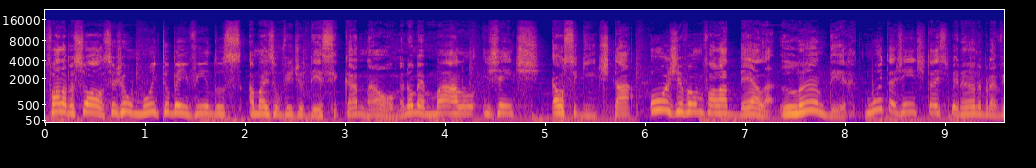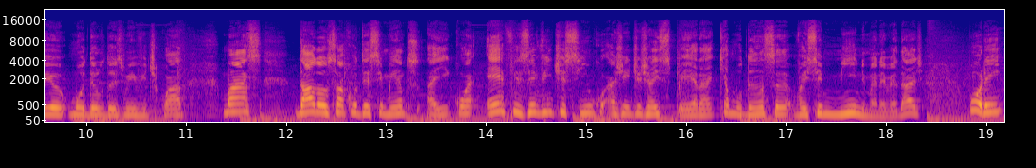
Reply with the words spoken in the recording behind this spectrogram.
Fala pessoal, sejam muito bem-vindos a mais um vídeo desse canal. Meu nome é Marlon e, gente, é o seguinte, tá? Hoje vamos falar dela, Lander. Muita gente está esperando para ver o modelo 2024, mas, dados os acontecimentos aí com a FZ25, a gente já espera que a mudança vai ser mínima, não é verdade? Porém,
